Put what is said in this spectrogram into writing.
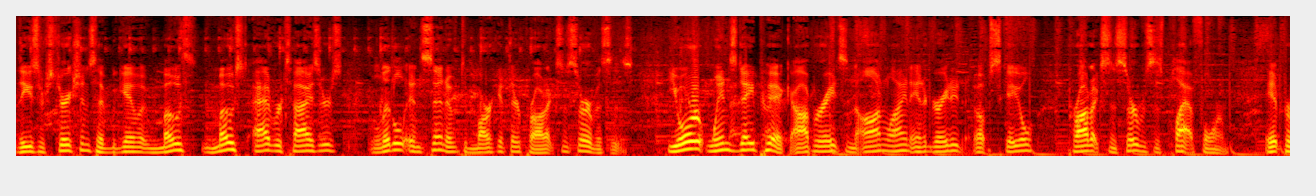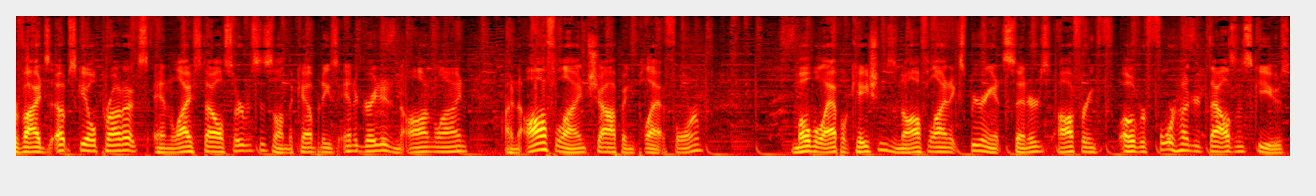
These restrictions have given most most advertisers little incentive to market their products and services. Your Wednesday Pick operates an online integrated upscale products and services platform. It provides upscale products and lifestyle services on the company's integrated and online and offline shopping platform, mobile applications and offline experience centers offering over 400,000 SKUs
